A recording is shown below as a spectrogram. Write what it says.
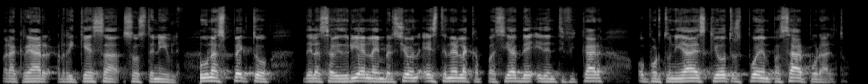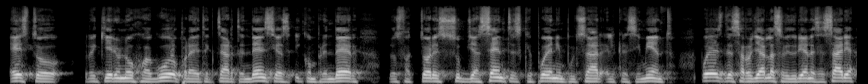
para crear riqueza sostenible. Un aspecto de la sabiduría en la inversión es tener la capacidad de identificar oportunidades que otros pueden pasar por alto. Esto Requiere un ojo agudo para detectar tendencias y comprender los factores subyacentes que pueden impulsar el crecimiento. Puedes desarrollar la sabiduría necesaria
